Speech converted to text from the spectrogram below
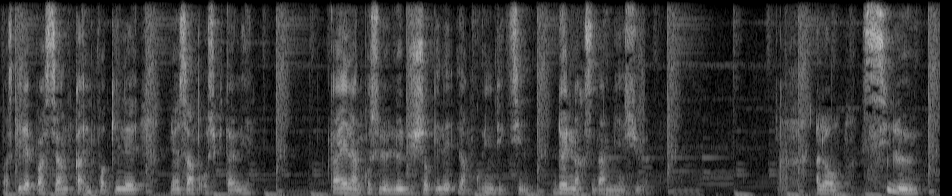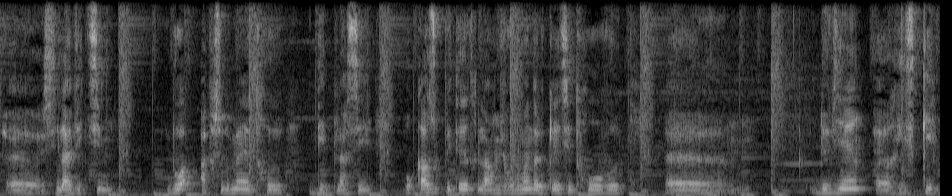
Parce qu'il est patient quand une fois qu'il est dans un centre hospitalier. Quand il est encore sur le lieu du choc, il est encore une victime d'un accident, bien sûr. Alors, si, le, euh, si la victime doit absolument être déplacée, au cas où peut-être l'environnement dans lequel il se trouve euh, devient euh, risqué,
